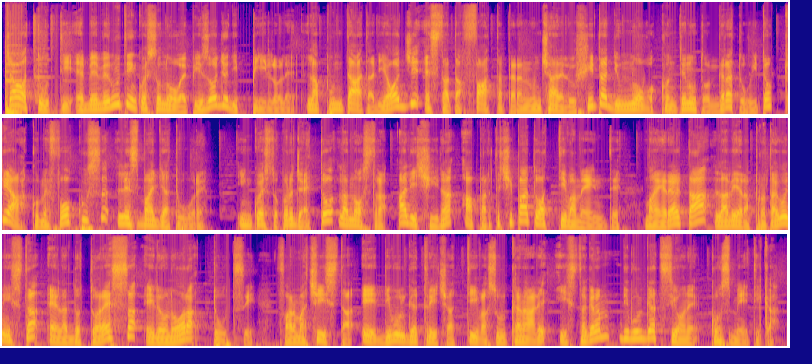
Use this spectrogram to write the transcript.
Ciao a tutti e benvenuti in questo nuovo episodio di Pillole. La puntata di oggi è stata fatta per annunciare l'uscita di un nuovo contenuto gratuito che ha come focus le sbagliature. In questo progetto la nostra Alicina ha partecipato attivamente, ma in realtà la vera protagonista è la dottoressa Eleonora Tuzzi, farmacista e divulgatrice attiva sul canale Instagram Divulgazione Cosmetica.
